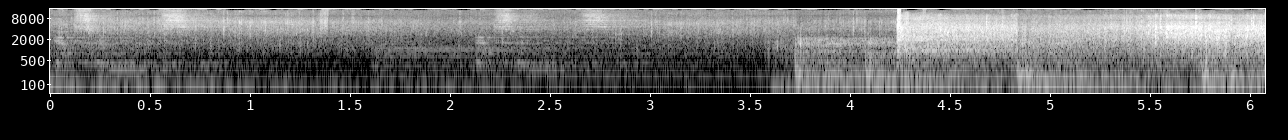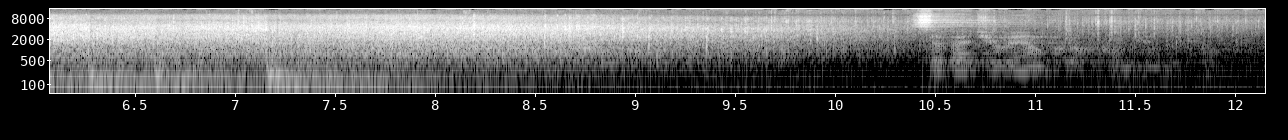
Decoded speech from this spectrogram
Personne sait. Personne sait. Ça va durer encore combien de temps?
